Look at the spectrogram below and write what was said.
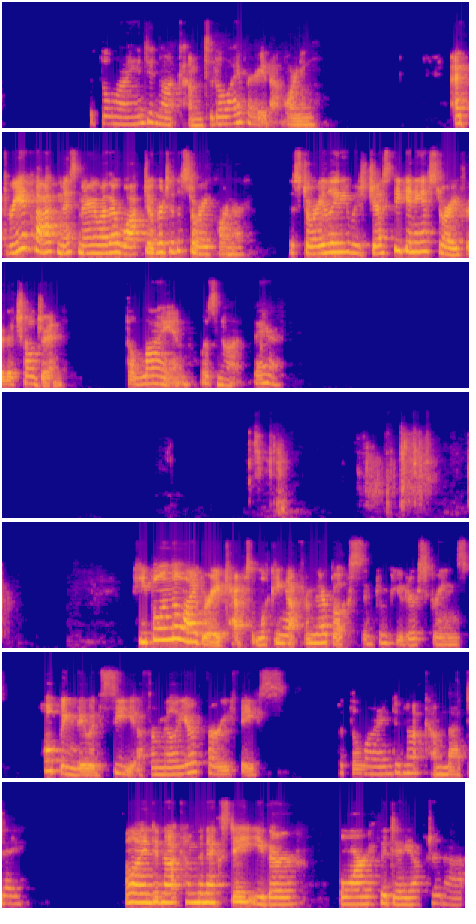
But the lion did not come to the library that morning. At three o'clock, Miss Merriweather walked over to the story corner. The story lady was just beginning a story for the children. The lion was not there. People in the library kept looking up from their books and computer screens, hoping they would see a familiar furry face. But the lion did not come that day. The lion did not come the next day either, or the day after that.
